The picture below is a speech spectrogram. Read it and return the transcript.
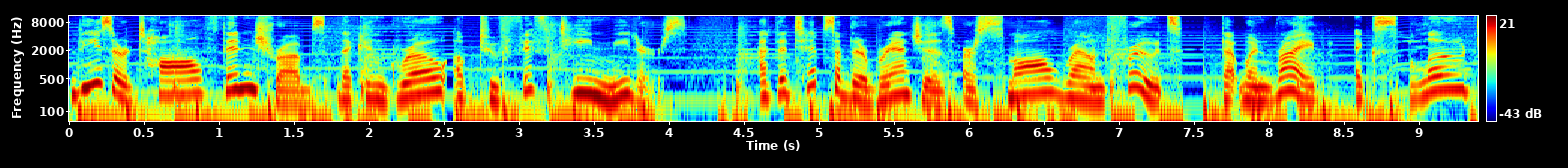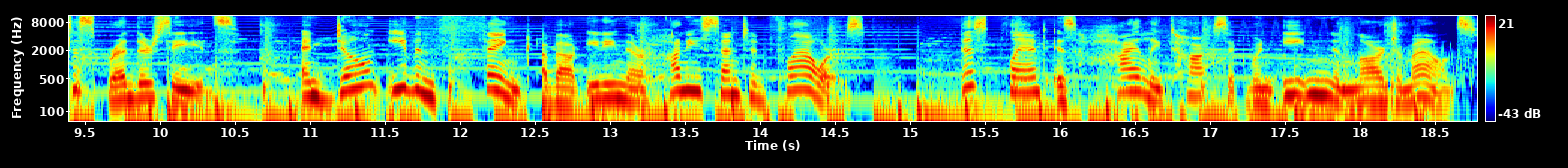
These are tall, thin shrubs that can grow up to 15 meters. At the tips of their branches are small, round fruits that, when ripe, explode to spread their seeds. And don't even think about eating their honey scented flowers. This plant is highly toxic when eaten in large amounts.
